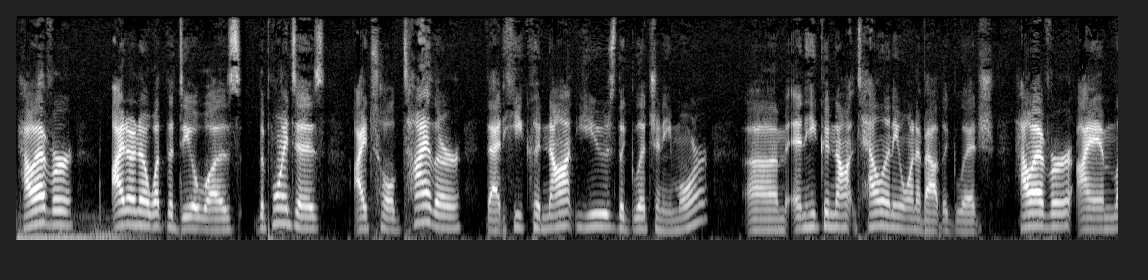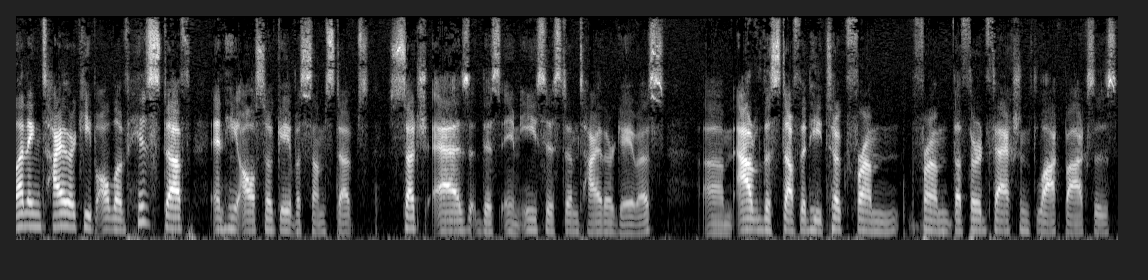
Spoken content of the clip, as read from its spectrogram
However, I don't know what the deal was. The point is, I told Tyler that he could not use the glitch anymore, um, and he could not tell anyone about the glitch. However, I am letting Tyler keep all of his stuff, and he also gave us some stuff, such as this ME system Tyler gave us um, out of the stuff that he took from from the third faction's lockboxes.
